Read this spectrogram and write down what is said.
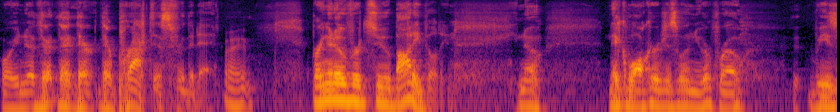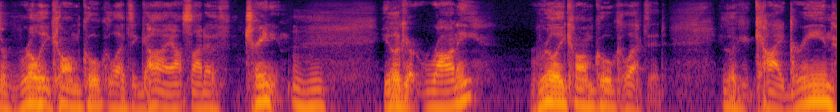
or you know their their their, their practice for the day. Right. Bring it over to bodybuilding. You know, Nick Walker just won Euro Pro. He's a really calm, cool, collected guy outside of training. Mm-hmm. You look at Ronnie, really calm, cool, collected. You look at Kai Greene.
